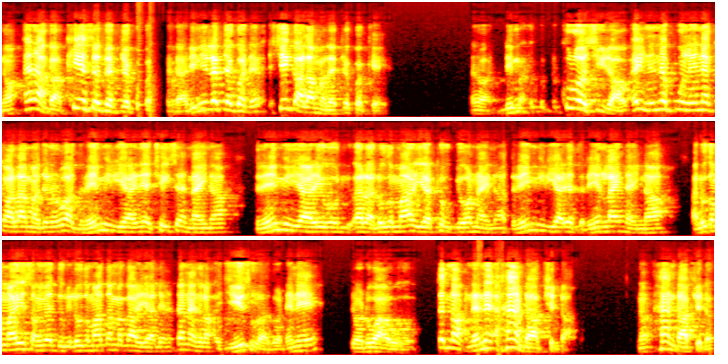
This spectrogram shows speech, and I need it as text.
နော်အဲ့ဒါကခေတ်ဆက်ဆက်ပြက်ကွက်တာဒီနေ့လည်းပြက်ကွက်တယ်အရှိကာလမှာလည်းပြက်ကွက်ခဲ့အဲ့တော့ဒီခုတော့ရှိတာအဲ့နည်းနည်းပွင့်လင်းတဲ့ကာလမှာကျွန်တော်တို့ကသတင်းမီဒီယာတွေနဲ့ချိတ်ဆက်နိုင်တာသတင်းမီဒီယာတွေကိုအဲ့ဒါလူသမားတွေကထုတ်ပြောနိုင်တာသတင်းမီဒီယာတွေသတင်းလိုက်နိုင်တာအလုပ်သမားကြီးဆောင်ရွက်သူတွေအလုပ်သမားသမဂ္ဂတွေကလည်းတက်နိုင်သလောက်အရေးဆိုတာဆိုတော့နည်းနည်းကျွန်တော်တို့ကဟိုတက်တော့နည်းနည်းအဟန့်တာဖြစ်တာနော်အဟန့်တာဖြစ်တော့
